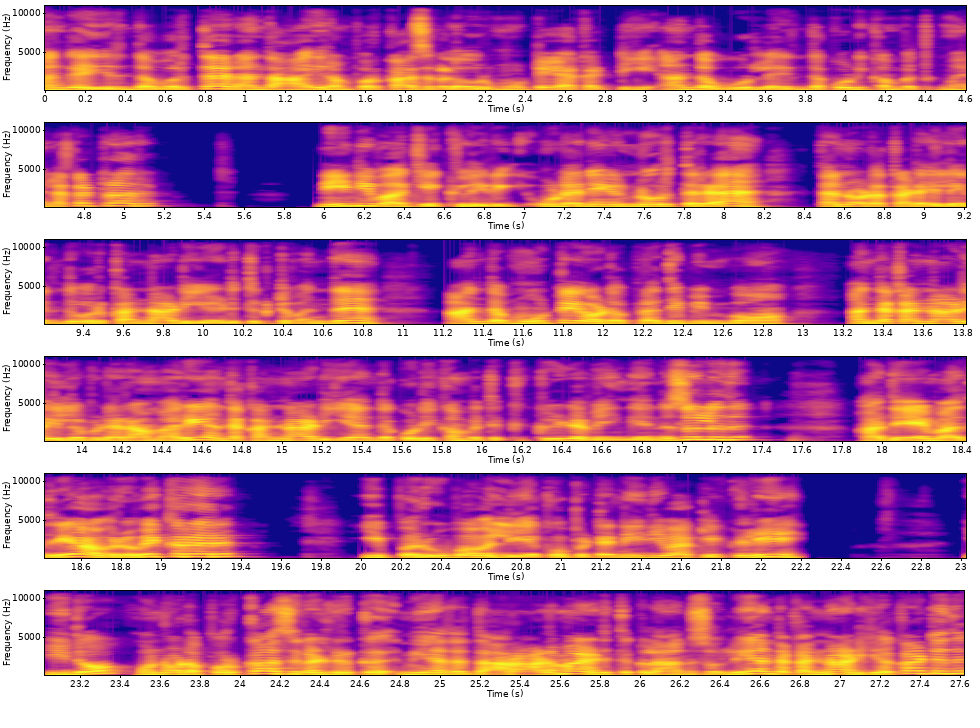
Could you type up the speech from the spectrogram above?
அங்கே இருந்த ஒருத்தர் அந்த ஆயிரம் பொற்காசுகளை ஒரு மூட்டையாக கட்டி அந்த ஊரில் இருந்த கொடி கம்பத்துக்கு மேலே கட்டுறாரு. நீதி வாக்கிய கிளி உடனே இன்னொருத்தரை தன்னோட கடையிலேருந்து ஒரு கண்ணாடியை எடுத்துக்கிட்டு வந்து அந்த மூட்டையோட பிரதிபிம்பம் அந்த கண்ணாடியில் விடுற மாதிரி அந்த கண்ணாடியை அந்த கொடிக்கம்பத்துக்கு கீழே வைங்கன்னு சொல்லுது. அதே மாதிரி அவரும் வைக்கிறாரு. இப்போ ரூபவல்லியை கூப்பிட்ட நீதி வாக்கிய கிளி இதோ உன்னோட பொற்காசுகள் இருக்குது நீ அதை தாராளமாக எடுத்துக்கலான்னு சொல்லி அந்த கண்ணாடியை காட்டுது.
